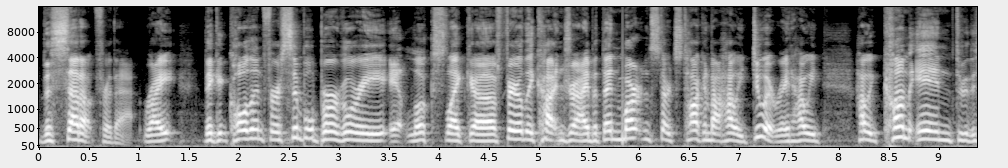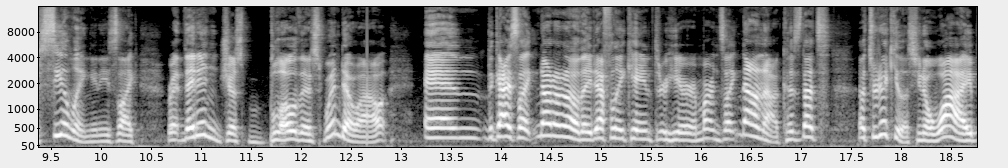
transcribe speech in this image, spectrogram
the setup for that. Right? They get called in for a simple burglary. It looks like uh, fairly cut and dry, but then Martin starts talking about how he'd do it. Right? How he how he'd come in through the ceiling, and he's like, right? They didn't just blow this window out. And the guy's like, no, no, no, they definitely came through here. And Martin's like, no, no, no, because that's that's ridiculous. You know why?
